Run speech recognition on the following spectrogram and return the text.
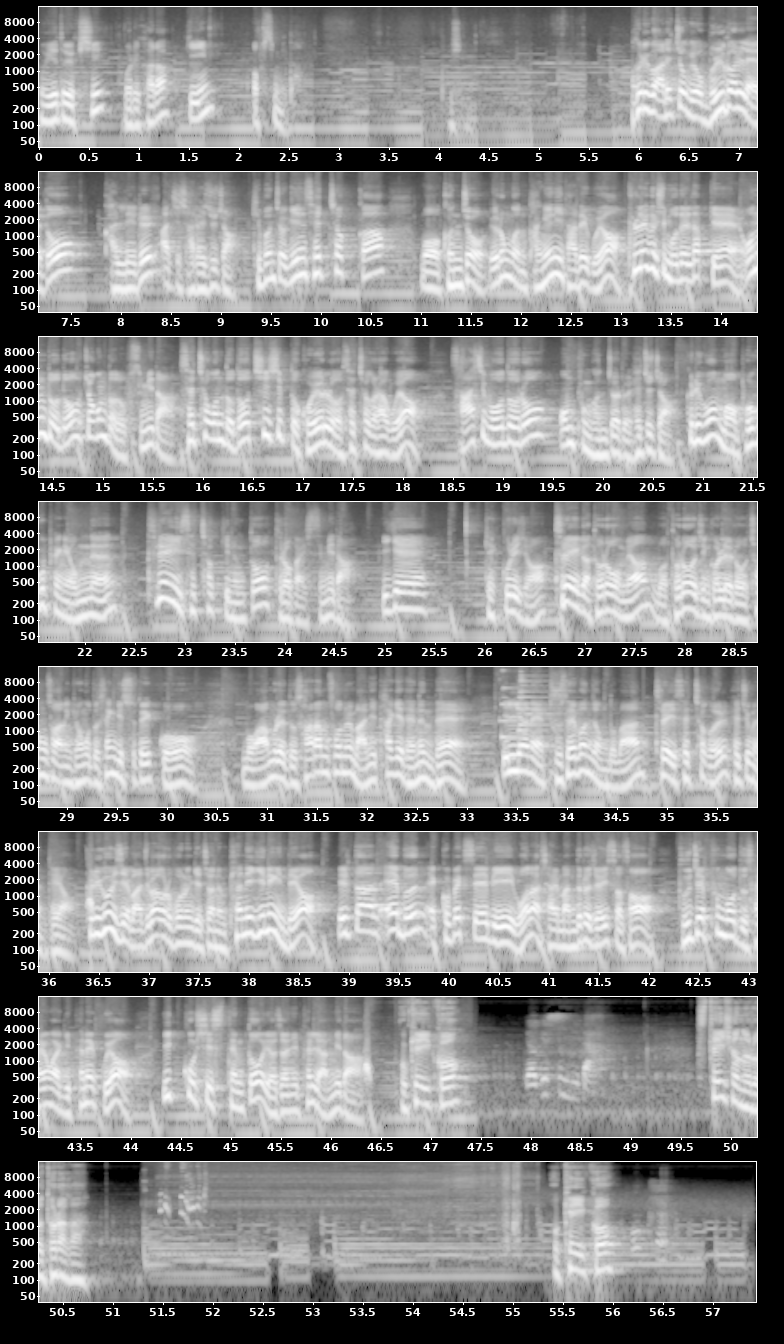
뭐 얘도 역시 머리카락 끼임 없습니다. 보시면. 그리고 아래쪽 요 물걸레도 관리를 아주 잘 해주죠. 기본적인 세척과 뭐 건조 이런 건 당연히 다 되고요. 플래그십 모델답게 온도도 조금 더 높습니다. 세척 온도도 70도 고열로 세척을 하고요. 45도로 온풍 건조를 해주죠. 그리고 뭐 보급형에 없는 트레이 세척 기능도 들어가 있습니다. 이게 개꿀이죠. 트레이가 더러우면 뭐 더러워진 걸레로 청소하는 경우도 생길 수도 있고 뭐 아무래도 사람 손을 많이 타게 되는데 1년에 두세 번 정도만 트레이 세척을 해주면 돼요. 그리고 이제 마지막으로 보는 게 저는 편의 기능인데요. 일단 앱은 에코백스 앱이 워낙 잘 만들어져 있어서 두 제품 모두 사용하기 편했고요. 이코 시스템도 여전히 편리합니다. 오케이 이코 여기 있습니다. 스테이션으로 돌아가. 오케이 이코 오케이.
